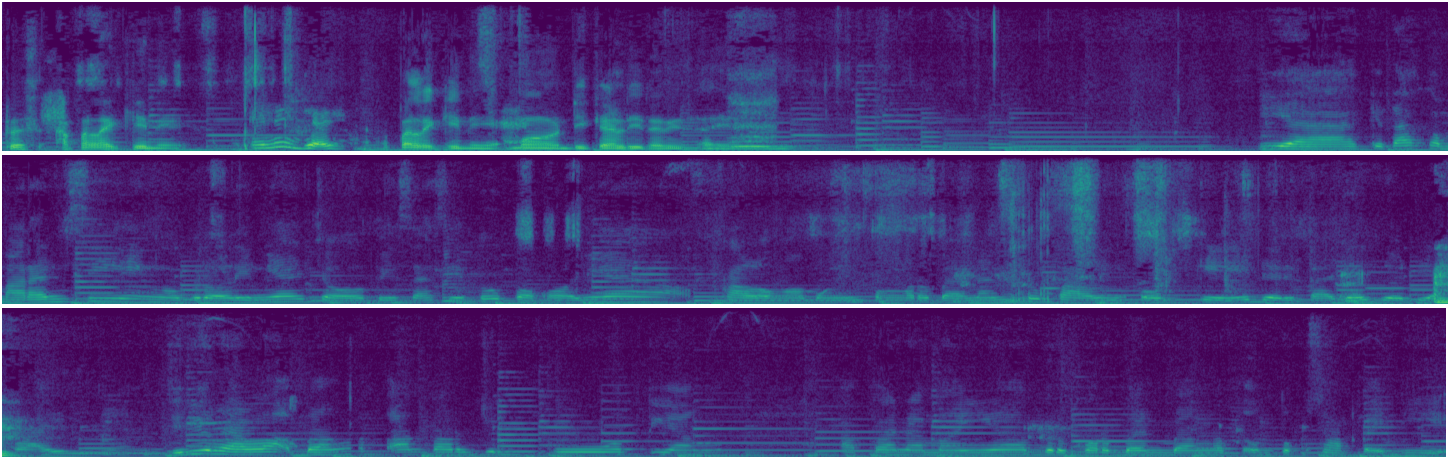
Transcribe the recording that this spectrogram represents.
Terus apalagi nih? Ini jadi Apalagi nih mau digali dari saya ini? Iya, kita kemarin sih ngobrolinnya cowok Pisces itu pokoknya kalau ngomongin pengorbanan itu paling oke daripada zodiak lainnya. Jadi rela banget antar jemput yang apa namanya berkorban banget untuk sampai di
